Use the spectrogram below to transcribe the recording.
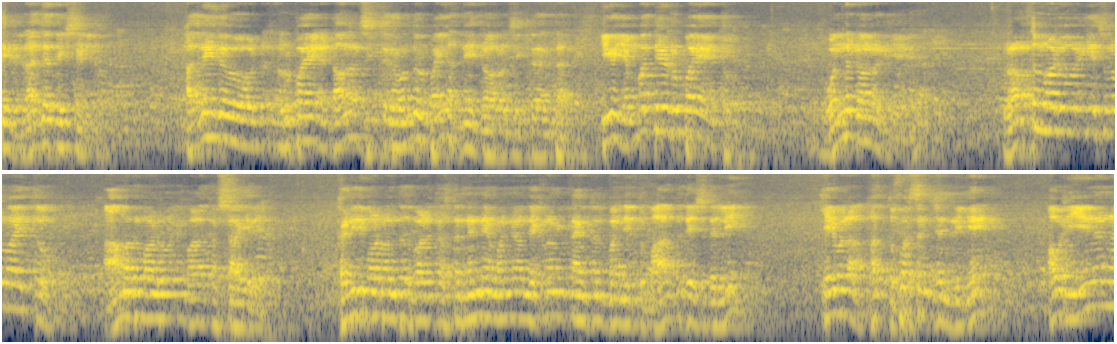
ಹೇಳಿದ್ರು, ರಾಜ್ಯಾಧ್ಯಕ್ಷ ಹೇಳಿದ್ರು. ಹದಿನೈದು ರೂಪಾಯಿ ಡಾಲರ್ ಸಿಗ್ತದೆ, ಒಂದು ರೂಪಾಯಿ ಹದಿನೈದು ಡಾಲರ್ ಸಿಗ್ತದೆ ಅಂತ. ಈಗ ಎಂಬತ್ತೇಳು ರೂಪಾಯಿ ಆಯಿತು. ಒಂದು ಡಾಲರ್ಗೆ ರಫ್ತು ಮಾಡುವವರಿಗೆ ಸುಲಭವಾಯಿತು ಆಮದು ಮಾಡುವವರಿಗೆ ಬಹಳ ಕಷ್ಟ ಆಗಿದೆ. ಖರೀದಿ ಮಾಡುವಂಥದ್ದು ಬಹಳ ಕಷ್ಟ. ನಿನ್ನೆ ಮೊನ್ನೆ ಒಂದು ಎಕನಾಮಿಕ್ ಟೈಮ್ಸ್ ಅಂತ ಬಂದಿತ್ತು. ಭಾರತ ದೇಶದಲ್ಲಿ ಕೇವಲ ಹತ್ತು ಪರ್ಸೆಂಟ್ ಜನರಿಗೆ ಅವ್ರು ಏನನ್ನ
